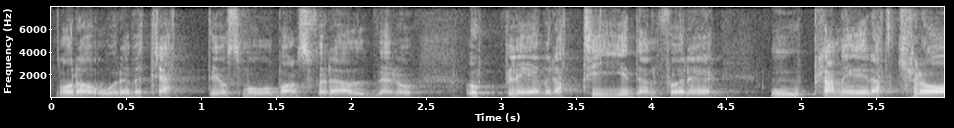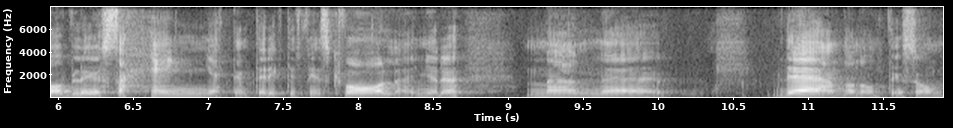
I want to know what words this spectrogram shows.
några år över 30 och småbarnsförälder och upplever att tiden för det oplanerat kravlösa hänget inte riktigt finns kvar längre. Men eh, det är ändå någonting som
